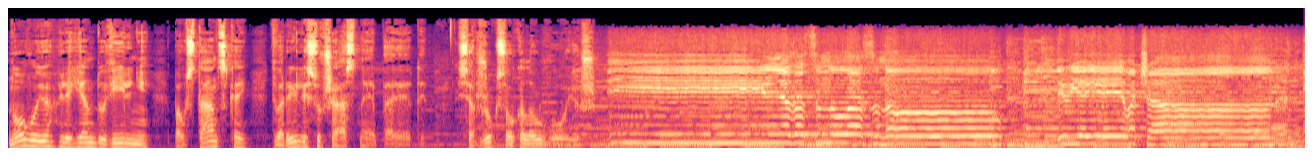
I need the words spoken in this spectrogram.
Новую легенду вільні паўстанцкай тварылі сучасныя паэты. Сярджук сокала ў воюш. заснула зноў ды ў яе вачах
